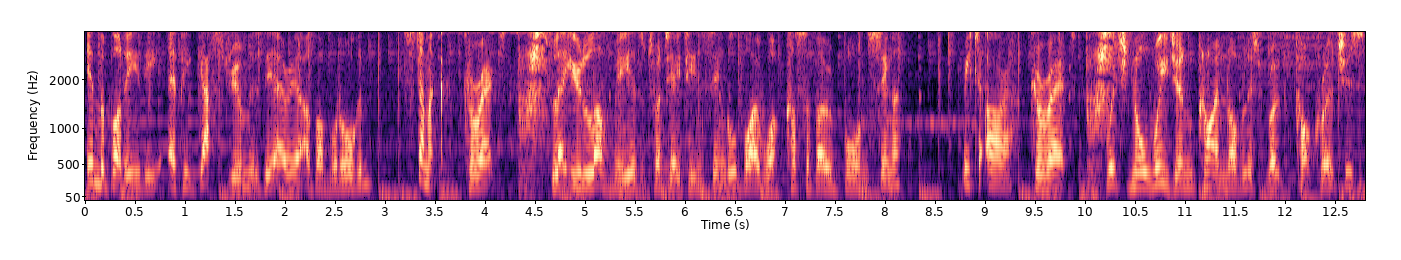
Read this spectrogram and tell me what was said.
In the body, the epigastrium is the area above what organ? Stomach. Correct. Let You Love Me is a 2018 single by what Kosovo born singer? Rita Ora. Correct. Which Norwegian crime novelist wrote Cockroaches?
